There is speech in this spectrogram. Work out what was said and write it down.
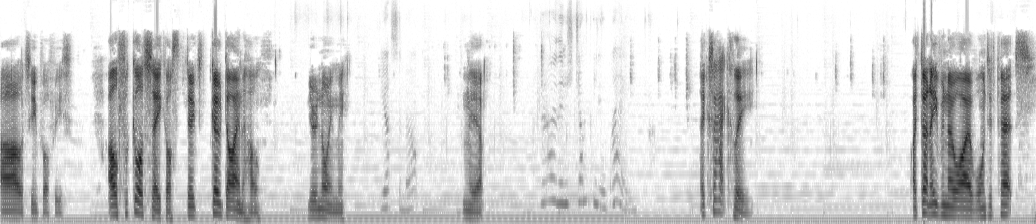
Oh, two poppies. Oh, for God's sake, Os, go- die in a hole. You're annoying me. You also not. Yeah, No, they're just jumping away. exactly. I don't even know why I wanted pets.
